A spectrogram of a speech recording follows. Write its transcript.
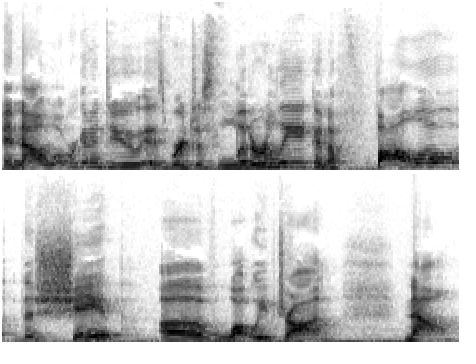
And now what we're gonna do is we're just literally gonna follow the shape of what we've drawn. Now,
